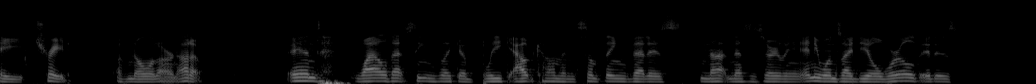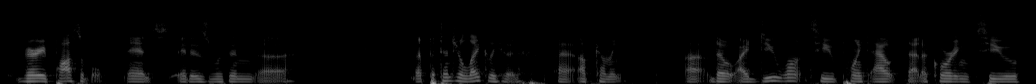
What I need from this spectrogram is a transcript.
a trade of Nolan Arenado. And while that seems like a bleak outcome and something that is not necessarily in anyone's ideal world, it is very possible, and it is within uh, a potential likelihood uh, upcoming. Uh, though I do want to point out that according to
